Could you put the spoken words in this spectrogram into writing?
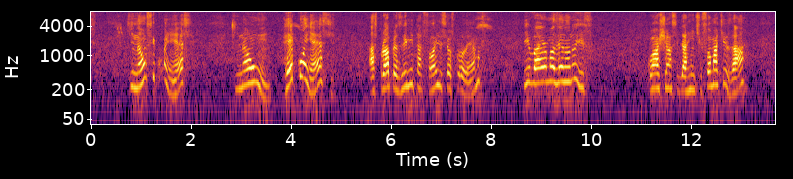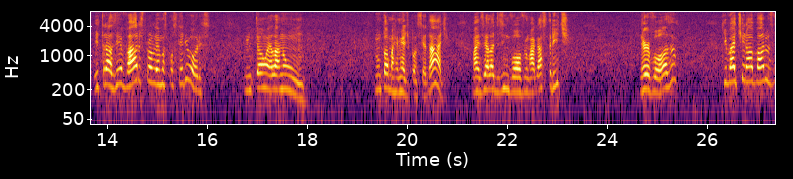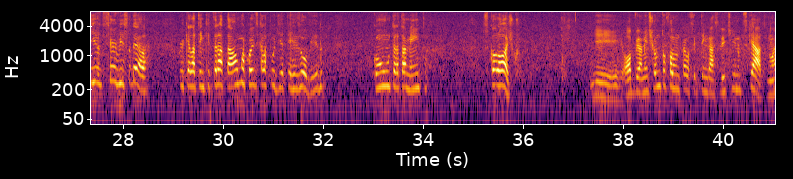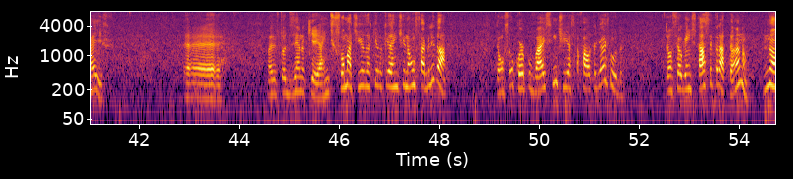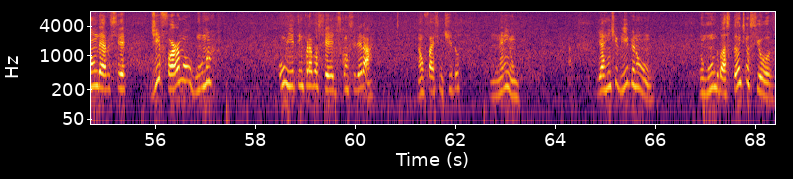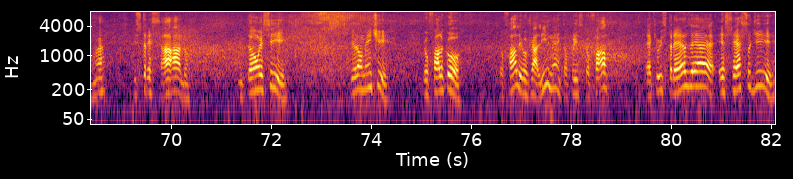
que não se conhece, que não reconhece as próprias limitações e seus problemas e vai armazenando isso, com a chance da gente somatizar e trazer vários problemas posteriores. Então ela não, não toma remédio para ansiedade, mas ela desenvolve uma gastrite nervosa que vai tirar vários dias de serviço dela, porque ela tem que tratar uma coisa que ela podia ter resolvido com um tratamento psicológico. E obviamente eu não estou falando para você que tem gastrite ir no psiquiatra, não é isso. É, mas eu estou dizendo que a gente somatiza aquilo que a gente não sabe lidar. Então o seu corpo vai sentir essa falta de ajuda. Então se alguém está se tratando, não deve ser de forma alguma um item para você desconsiderar. Não faz sentido nenhum. E a gente vive num, num mundo bastante ansioso, né? estressado. Então esse geralmente eu falo que eu, eu falo, eu já li, né? Então por isso que eu falo, é que o estresse é excesso de,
